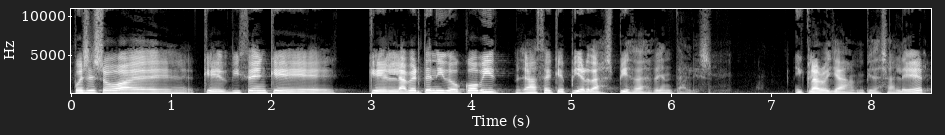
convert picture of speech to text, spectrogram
pues eso eh, que dicen que que el haber tenido covid hace que pierdas piezas dentales. Y claro ya empiezas a leer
